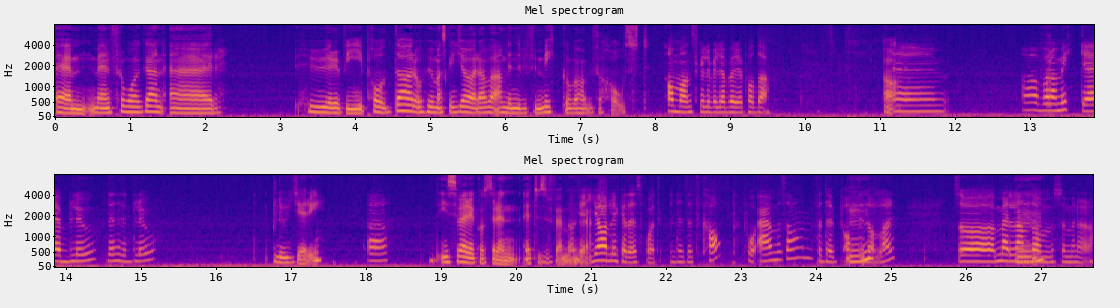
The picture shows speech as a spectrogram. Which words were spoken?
Ehm, men frågan är hur vi poddar och hur man ska göra. Vad använder vi för mick och vad har vi för host? Om man skulle vilja börja podda. Ja, Ehm, ja, våra mick är Blue. Den heter Blue. Blue Yeti. Ja. I Sverige kostar den 1500. Okej, jag lyckades få ett litet kap på Amazon för typ 80 Mm. dollar. Så mellan Mm. de summorna då.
